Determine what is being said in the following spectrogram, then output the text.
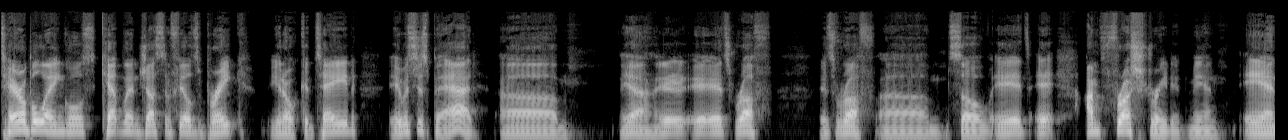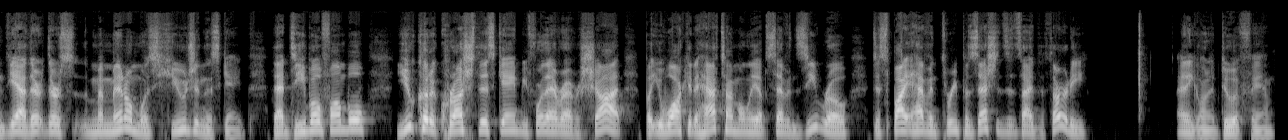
terrible angles, kept letting Justin Fields break, you know, contained. It was just bad. Um, yeah, it, it, it's rough. It's rough. Um, so it's it, I'm frustrated, man. And yeah, there, there's the momentum was huge in this game. That Deebo fumble, you could have crushed this game before they ever have a shot, but you walk into halftime only up 7 0, despite having three possessions inside the 30. I ain't going to do it, fam.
